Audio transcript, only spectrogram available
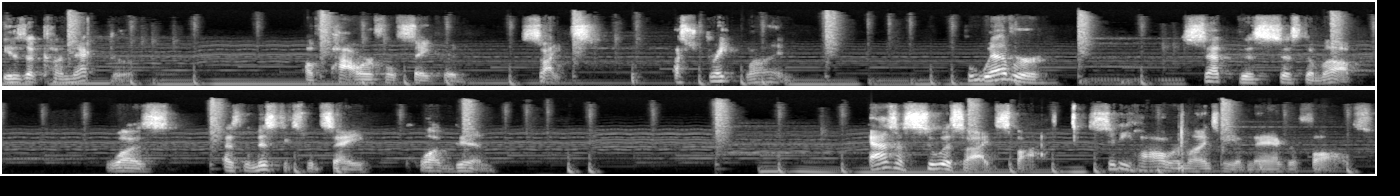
it is a connector of powerful sacred sites, a straight line. Whoever set this system up was, as the mystics would say, plugged in. As a suicide spot, City Hall reminds me of Niagara Falls.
